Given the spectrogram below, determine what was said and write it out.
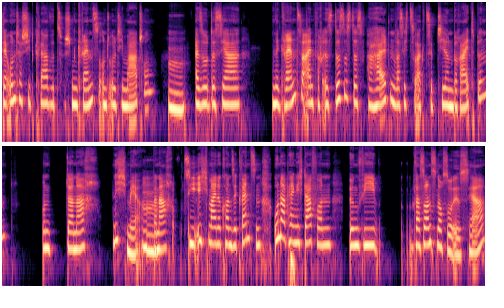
der Unterschied klar wird zwischen Grenze und Ultimatum. Mhm. Also, dass ja eine Grenze einfach ist, das ist das Verhalten, was ich zu akzeptieren bereit bin und danach nicht mehr. Mhm. Danach ziehe ich meine Konsequenzen, unabhängig davon irgendwie, was sonst noch so ist, ja.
